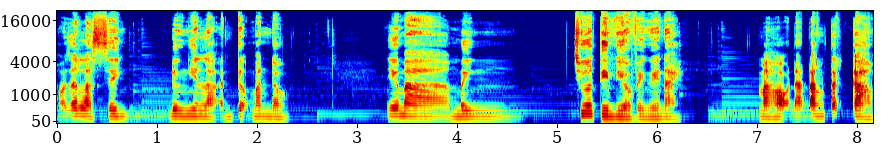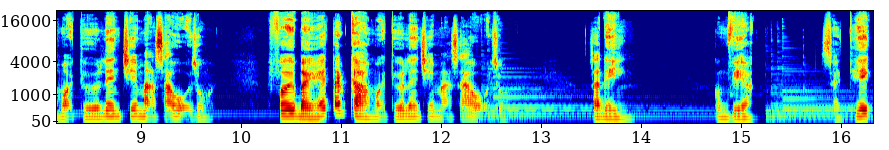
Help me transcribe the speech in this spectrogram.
họ rất là xinh, đương nhiên là ấn tượng ban đầu. Nhưng mà mình chưa tìm hiểu về người này, mà họ đã đăng tất cả mọi thứ lên trên mạng xã hội rồi, phơi bày hết tất cả mọi thứ lên trên mạng xã hội rồi. Gia đình, công việc, sở thích,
